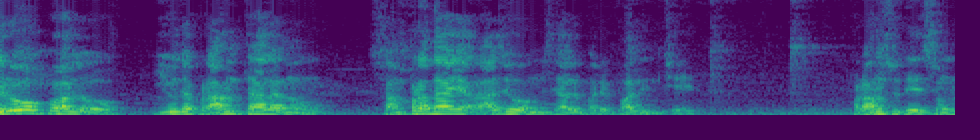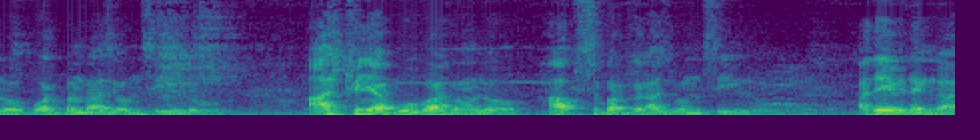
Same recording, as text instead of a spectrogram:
ఐరోపాలో వివిధ ప్రాంతాలను సంప్రదాయ రాజవంశాలు పరిపాలించేవి ఫ్రాన్సు దేశంలో బోర్బన్ రాజవంశీయులు ఆస్ట్రియా భూభాగంలో హాప్స్బర్గ్ రాజవంశీయులు అదేవిధంగా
